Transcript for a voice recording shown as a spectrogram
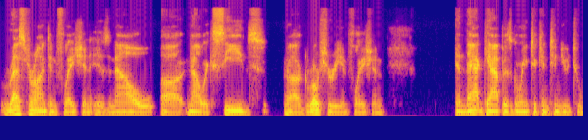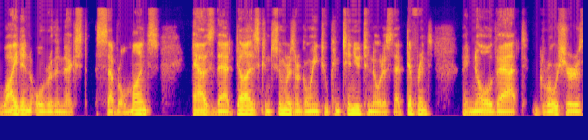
restaurant inflation is now uh now exceeds uh, grocery inflation. And that gap is going to continue to widen over the next several months. As that does consumers are going to continue to notice that difference. I know that grocers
